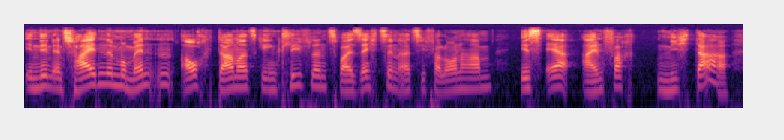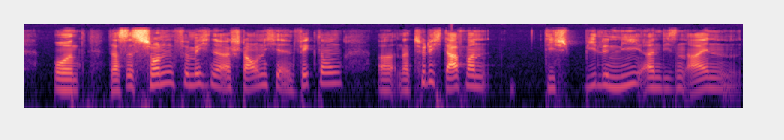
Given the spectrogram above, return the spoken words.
in den entscheidenden Momenten, auch damals gegen Cleveland 2016, als sie verloren haben, ist er einfach nicht da. Und das ist schon für mich eine erstaunliche Entwicklung. Äh, natürlich darf man die Spiele nie an diesen einen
